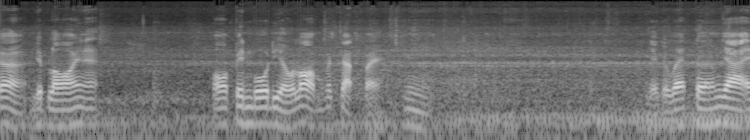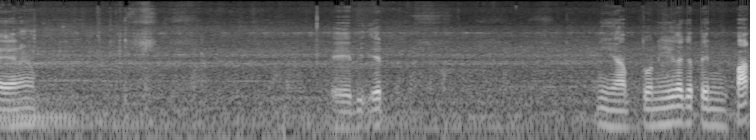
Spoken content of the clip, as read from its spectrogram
ก็เรียบร้อยนะ พอเป็นโบเดี่ยวรอบก็จัดไปนี่อยากจะแวะเติมน้ำยาแอร์นะครับ ABS นี่ครับ ตัวนี้ก็จะเป็นปลั๊ก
